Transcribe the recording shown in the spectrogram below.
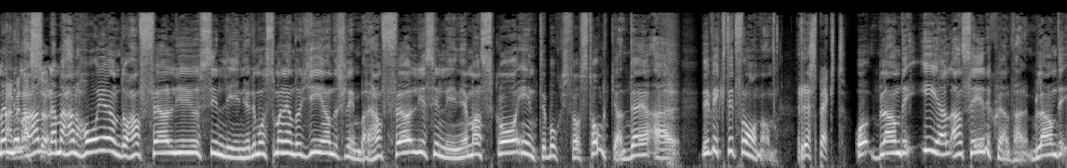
men, men han, alltså- nej, men han har ju ändå, han följer ju sin linje, det måste man ändå ge Anders Lindberg. Han följer sin linje, man ska inte bokstavstolka. Det är, det är viktigt för honom. Respekt. Och bland det el, han säger det själv här, bland det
